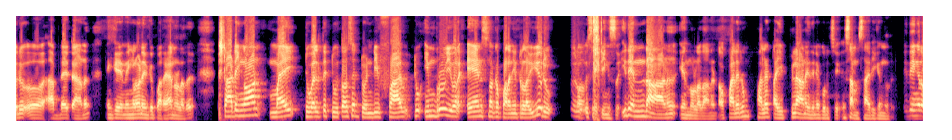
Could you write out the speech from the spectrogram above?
ഒരു അപ്ഡേറ്റ് ആണ് എനിക്ക് നിങ്ങളോട് എനിക്ക് പറയാനുള്ളത്. Starting on my twelfth two thousand twenty five to improve your earns എന്നൊക്കെ പറഞ്ഞിട്ടുള്ള ഈ ഒരു ഒരു സെറ്റിങ്സ് ഇതെന്താണ് എന്നുള്ളതാണ് കേട്ടോ പലരും പല ടൈപ്പിലാണ് ഇതിനെക്കുറിച്ച് സംസാരിക്കുന്നത്. ഇത് ഇങ്ങനെ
